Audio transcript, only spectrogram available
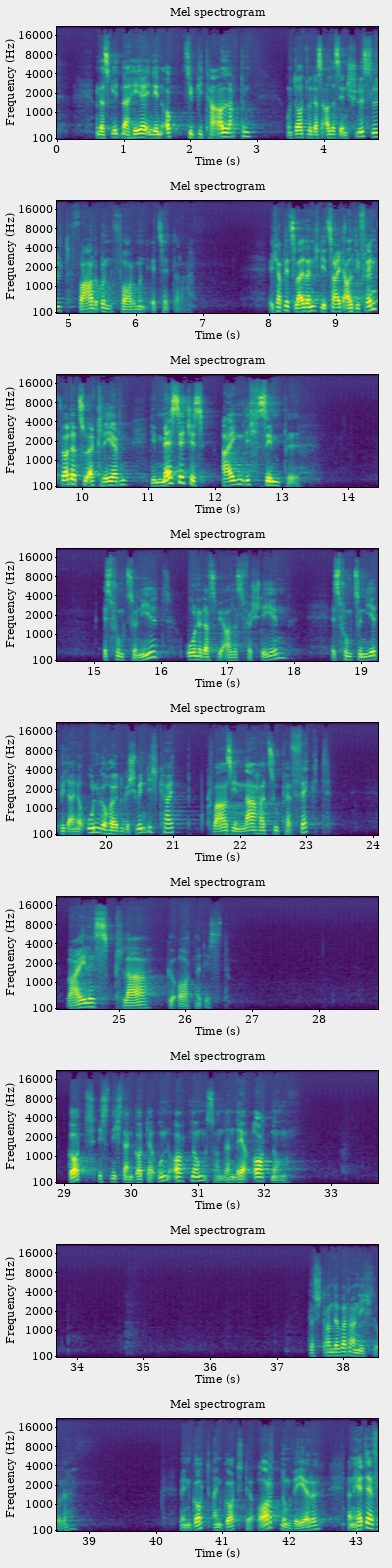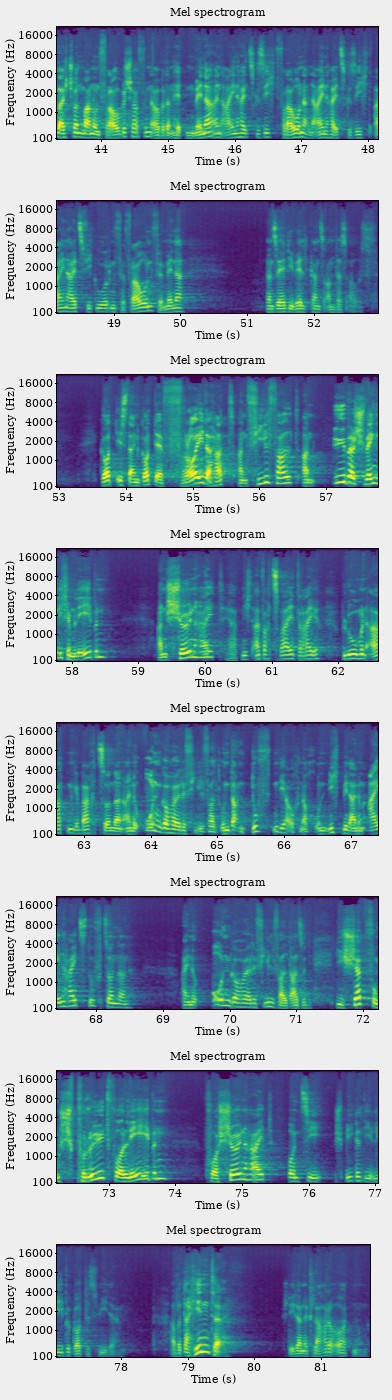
Und das geht nachher in den Occipitallappen und dort wird das alles entschlüsselt, Farben, Formen etc. Ich habe jetzt leider nicht die Zeit, all die Fremdwörter zu erklären. Die Message ist eigentlich simpel. Es funktioniert, ohne dass wir alles verstehen. Es funktioniert mit einer ungeheuren Geschwindigkeit, quasi nahezu perfekt, weil es klar geordnet ist. Gott ist nicht ein Gott der Unordnung, sondern der Ordnung. Das stand aber da nicht, oder? Wenn Gott ein Gott der Ordnung wäre, dann hätte er vielleicht schon Mann und Frau geschaffen, aber dann hätten Männer ein Einheitsgesicht, Frauen ein Einheitsgesicht, Einheitsfiguren für Frauen, für Männer. Dann sähe die Welt ganz anders aus. Gott ist ein Gott, der Freude hat an Vielfalt, an überschwänglichem Leben, an Schönheit. Er hat nicht einfach zwei, drei Blumenarten gemacht, sondern eine ungeheure Vielfalt. Und dann duften die auch noch und nicht mit einem Einheitsduft, sondern eine ungeheure Vielfalt. Also die Schöpfung sprüht vor Leben, vor Schönheit und sie spiegelt die Liebe Gottes wider. Aber dahinter steht eine klare Ordnung.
